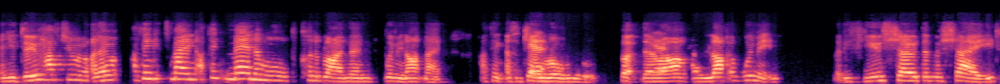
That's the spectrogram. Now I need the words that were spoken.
and you do have to i know i think it's men i think men are more colorblind than women aren't they i think that's a general yeah. rule but there yeah. are a lot of women that if you show them a shade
